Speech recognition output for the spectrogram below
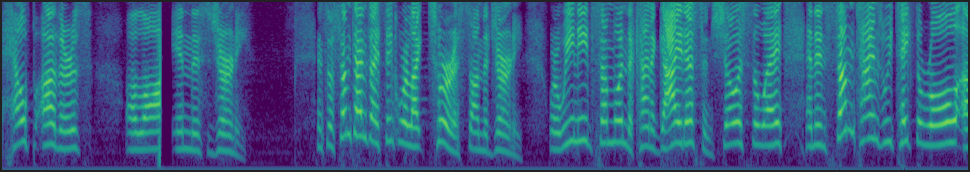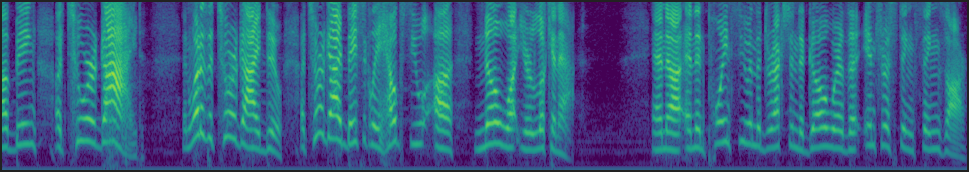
help others along in this journey. And so sometimes I think we're like tourists on the journey, where we need someone to kind of guide us and show us the way. And then sometimes we take the role of being a tour guide. And what does a tour guide do? A tour guide basically helps you uh, know what you're looking at and, uh, and then points you in the direction to go where the interesting things are.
